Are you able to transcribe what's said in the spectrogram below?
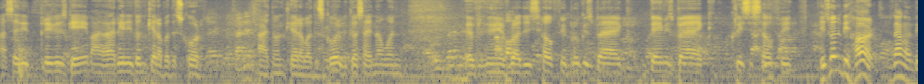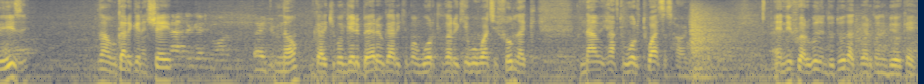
I said it previous game. I, I really don't care about the score. I don't care about the score because I know when everything everybody is healthy. Brook is back, Dame is back, Chris is healthy. It's going to be hard. It's not going to be easy. Now we got to get in shape. No, we got to keep on getting better. We got to keep on working. We got to keep on watching film. Like now we have to work twice as hard. And if we are willing to do that, we are going to be okay.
